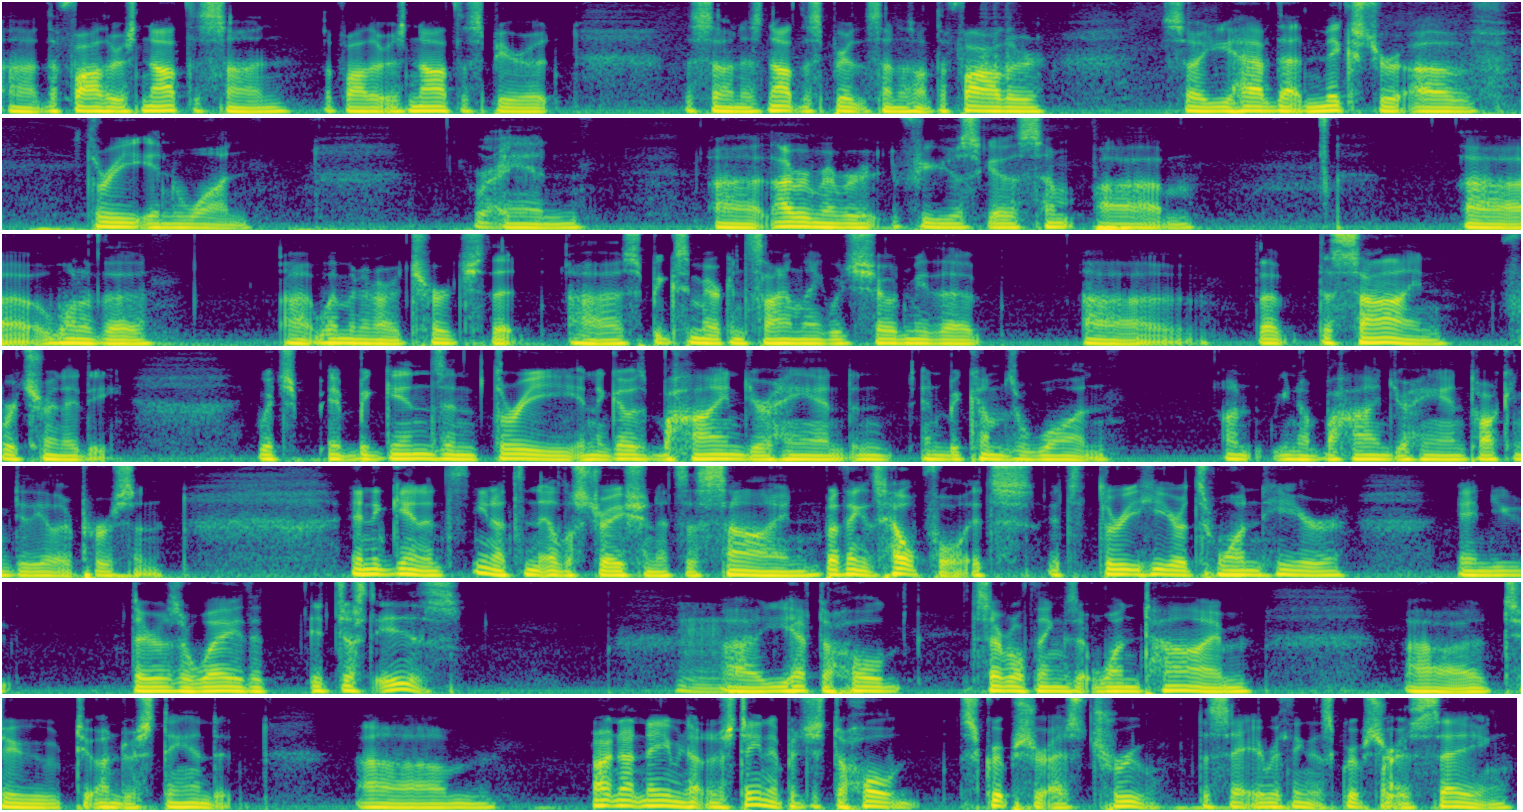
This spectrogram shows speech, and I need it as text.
uh, the Father is not the Son, the Father is not the Spirit, the Son is not the Spirit, the Son is not the Father. So you have that mixture of three in one. Right. And uh, I remember a few years ago, some um, uh, one of the uh, women in our church that uh, speaks American Sign Language showed me the uh, the the sign for Trinity, which it begins in three and it goes behind your hand and, and becomes one, on, you know, behind your hand, talking to the other person. And again, it's you know it's an illustration, it's a sign, but I think it's helpful. It's it's three here, it's one here, and you there's a way that it just is. Hmm. Uh, you have to hold several things at one time uh, to to understand it. Um, or not even to understand it, but just to hold Scripture as true, to say everything that Scripture Right. is saying.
